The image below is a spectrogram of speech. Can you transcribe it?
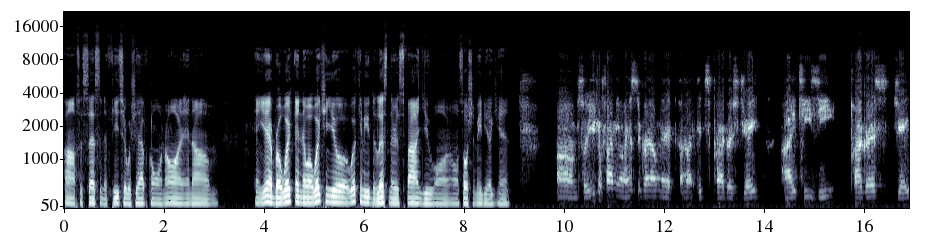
um success in the future what you have going on and um and yeah, bro. What and uh, what can you what can you, the listeners find you on on social media again? Um, so you can find me on Instagram at uh, it's Progress J, I T Z Progress J,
